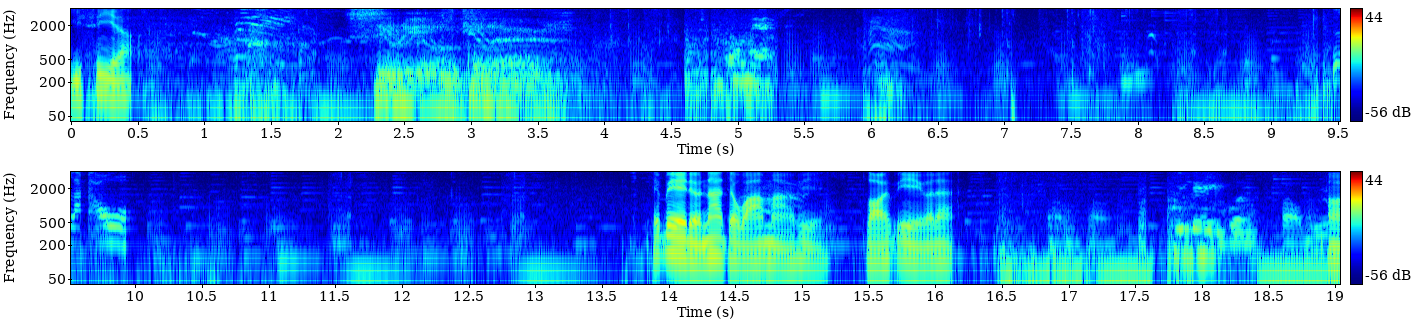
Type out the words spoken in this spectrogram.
อีซี่แล้ว Serial killer. ตัวแม่เรา FA เดี๋ยวน่าจะว้ามาพี่รอ FA ก็ได้สองสองที่เลยอยู่บนสองไม่อ๋อ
